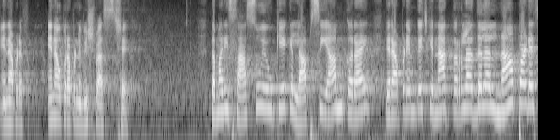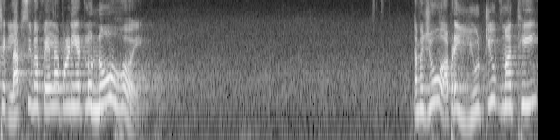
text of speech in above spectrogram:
એને આપણે એના ઉપર આપણને વિશ્વાસ છે. તમારી સાસુ એવું કહે કે લાપસી આમ કરાય, ત્યારે આપણે એમ કહીએ છે કે ના, તરલા દલાલ ના પાડે છે, કે લાપસીમાં પહેલા પાણી એટલું ન હોય. તમે જુઓ, આપણે યુટ્યુબમાંથી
